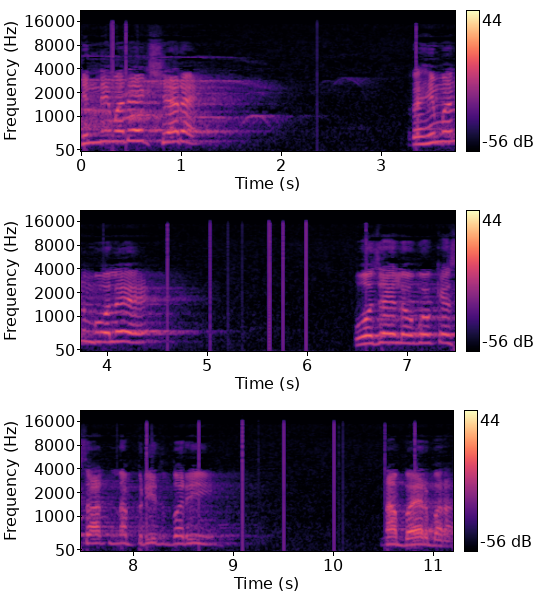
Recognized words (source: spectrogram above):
हिंदीमध्ये एक शेर आहे. रहीमन बोले ओझे लोगों के साथ ना प्रीत बरी ना बैर बरा.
